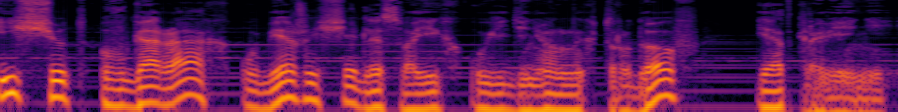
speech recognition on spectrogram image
ищут в горах убежище для своих уединенных трудов и откровений?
